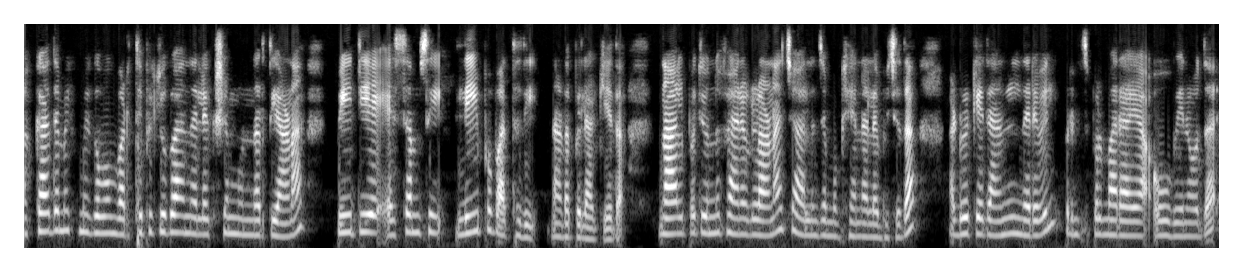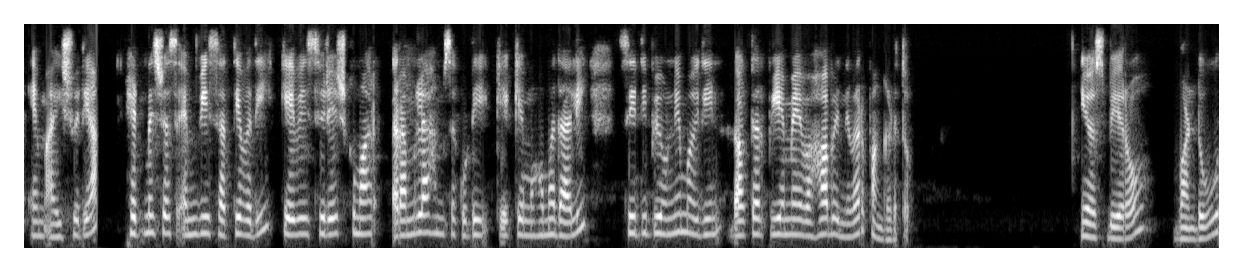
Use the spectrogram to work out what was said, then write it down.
അക്കാദമിക് മികവും വർദ്ധിപ്പിക്കുക എന്ന ലക്ഷ്യം മുൻനിർത്തിയാണ് P T A S M C leap പദ്ധതി നടപ്പിലാക്കിയത്. നാൽപ്പത്തിയൊന്ന് ഫാനുകളാണ് ചാലഞ്ച് മുഖേന ലഭിച്ചത്. അഡ്വക്കേറ്റ് അനിൽ നിരവിൽ പ്രിൻസിപ്പൽമാരായ O Vinod M Aishwarya headmistress M V Sathyavathi K V Suresh Kumar Ramla Hamsakutty K K Muhammad Ali C T P Unni Moideen doctor P M A Wahab എന്നിവർ പങ്കെടുത്തു. News bureau Wandoor.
